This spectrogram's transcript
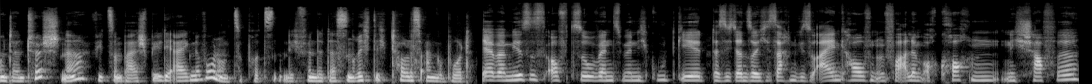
unter den Tisch, ne? Wie zum Beispiel die eigene Wohnung zu putzen. Und ich finde das ein richtig tolles Angebot. Ja, bei mir ist es oft so, wenn es mir nicht gut geht, dass ich dann solche Sachen wie so einkaufen und vor allem auch kochen nicht schaffe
